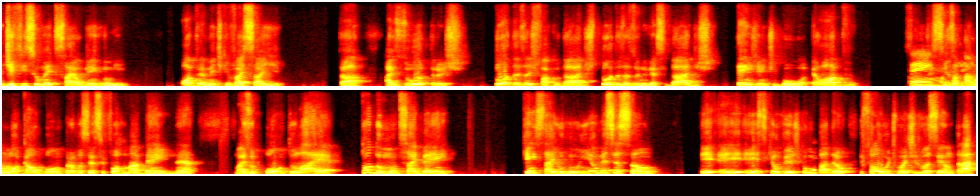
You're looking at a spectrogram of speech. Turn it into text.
dificilmente sai alguém ruim. Obviamente que vai sair, tá? As outras, todas as faculdades, todas as universidades tem gente boa, é óbvio. Você tem, não precisa estar num local bom para você se formar bem, né? Mas o ponto lá é: todo mundo sai bem. Quem saiu ruim é uma exceção. É esse que eu vejo como padrão. E só o último, antes de você entrar,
